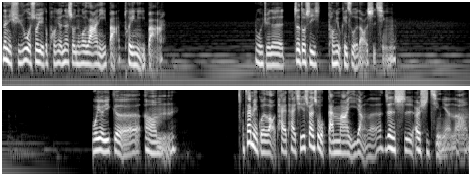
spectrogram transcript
那你如果说有一个朋友那时候能够拉你一把、推你一把，我觉得这都是朋友可以做得到的事情。我有一个嗯，在美国的老太太，其实算是我干妈一样了，认识二十几年了，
